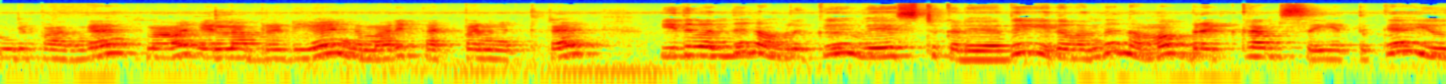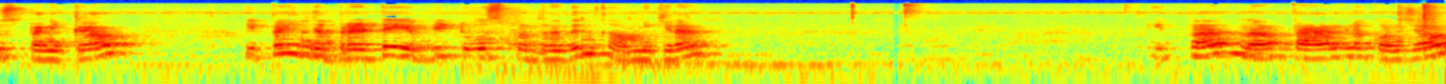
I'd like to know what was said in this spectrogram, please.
இங்கே பாருங்க நான் எல்லா ப்ரெட்டையும் இந்த மாதிரி கட் பண்ணி எடுத்துட்டேன். இது வந்து நம்மளுக்கு வேஸ்ட் கிடையாது. இதை வந்து நம்ம பிரெட் கிராம்ஸ் செய்யறதுக்கு யூஸ் பண்ணிக்கலாம். இப்போ இந்த ப்ரெட்டை எப்படி டோஸ்ட் பண்ணுறதுன்னு காமிக்கிறேன். இப்போ நான் பேனில் கொஞ்சம்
